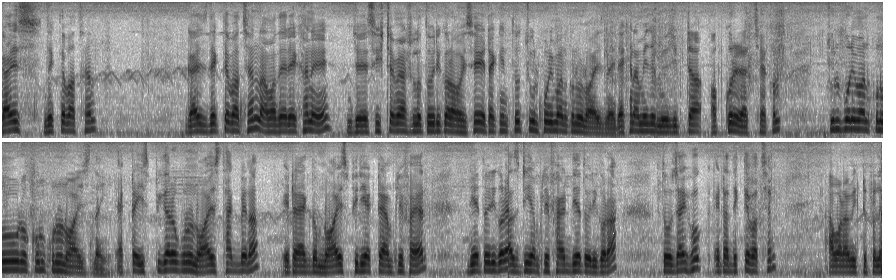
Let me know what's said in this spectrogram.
গাইস দেখতে পাচ্ছেন? গাইজ দেখতে পাচ্ছেন? আমাদের এখানে যে সিস্টেমে আসলে তৈরি করা হয়েছে, এটা কিন্তু চুল পরিমাণ কোনো নয়েজ নাই। দেখেন আমি যে মিউজিকটা অফ করে রাখছি এখন, চুল পরিমাণ কোনো রকম কোনো নয়েজ নাই। একটা স্পিকারও কোনো নয়েজ থাকবে না। এটা একদম নয়েজ ফ্রি একটা অ্যাম্পলিফায়ার দিয়ে তৈরি করা এস ডি অ্যাম্পলিফায়ার দিয়ে তৈরি করা। তো যাই হোক, এটা দেখতে পাচ্ছেন। আবার আমি একটু ফেলে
